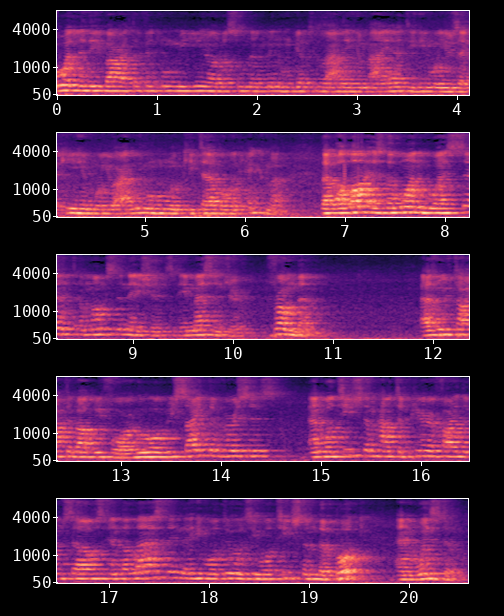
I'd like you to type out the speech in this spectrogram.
هو الذي بعث في الأميين رسولا منهم يتلو عليهم آياته ويزكيهم ويعلمهم الكتاب والحكمة that Allah is the one who has sent amongst the nations a messenger from them. as we've talked about before, who will recite the verses and will teach them how to purify themselves. And the last thing that he will do is he will teach them the book and wisdom.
